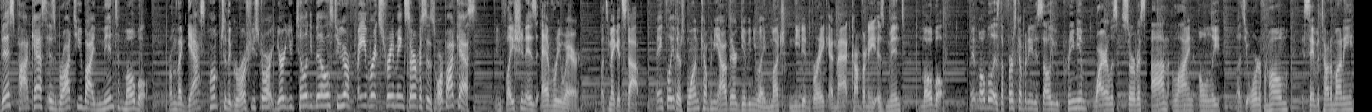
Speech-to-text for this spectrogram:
This podcast is brought to you by Mint Mobile. From the gas pump to the grocery store, your utility bills to your favorite streaming services or podcasts, inflation is everywhere. Let's make it stop. Thankfully, there's one company out there giving you a much needed break, and that company is Mint Mobile. Mint Mobile is the first company to sell you premium wireless service online only. Lets you order from home, you save a ton of money.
